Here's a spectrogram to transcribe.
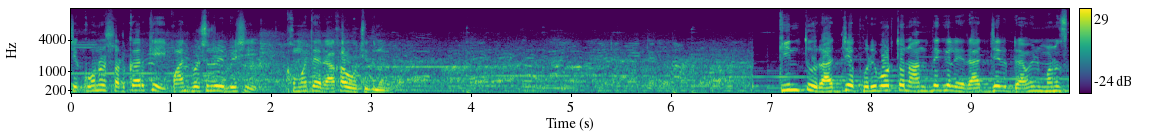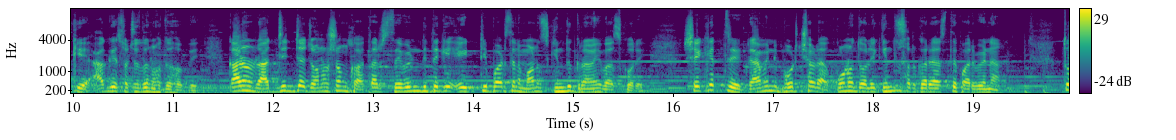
যে কোনো সরকারকেই পাঁচ বছরের বেশি ক্ষমতায় রাখা উচিত নয়। কিন্তু রাজ্যে পরিবর্তন আনতে গেলে রাজ্যের গ্রামীণ মানুষকে আগে সচেতন হতে হবে। কারণ রাজ্যের যা জনসংখ্যা, তার সেভেন্টি থেকে এইট্টি পার্সেন্ট মানুষ কিন্তু গ্রামে বাস করে। সেক্ষেত্রে গ্রামীণ ভোট ছাড়া কোনো দলে কিন্তু সরকারে আসতে পারবে না। তো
